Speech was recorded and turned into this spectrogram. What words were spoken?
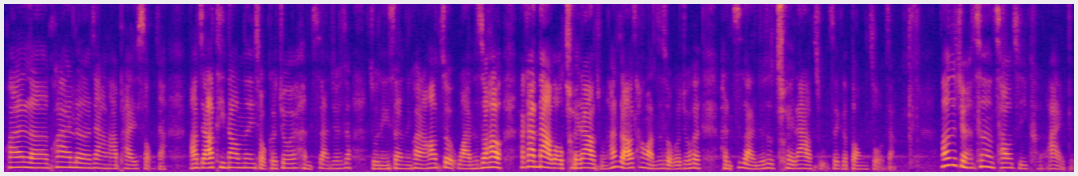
快乐快乐这样，他拍手这样，然后只要听到那一首歌，就会很自然，就是叫祝你生日快乐。然后就完了之后，他看大家都吹蜡烛，他只要唱完这首歌，就会很自然就是吹蜡烛这个动作这样，然后就觉得真的超级可爱的，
